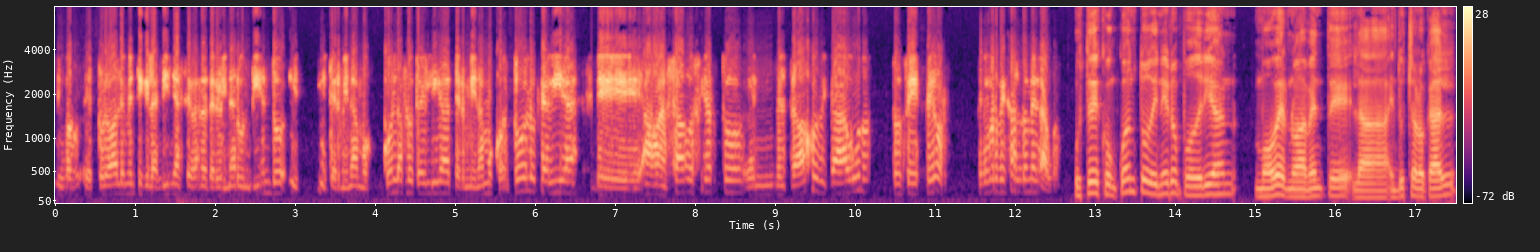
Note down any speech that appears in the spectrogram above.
eh, probablemente que las líneas se van a terminar hundiendo y, terminamos con la flotabilidad, terminamos con todo lo que había eh, avanzado, ¿cierto?, en el trabajo de cada uno. Entonces es peor, peor dejarlo en el agua. ¿Ustedes con cuánto dinero podrían mover nuevamente la industria local,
